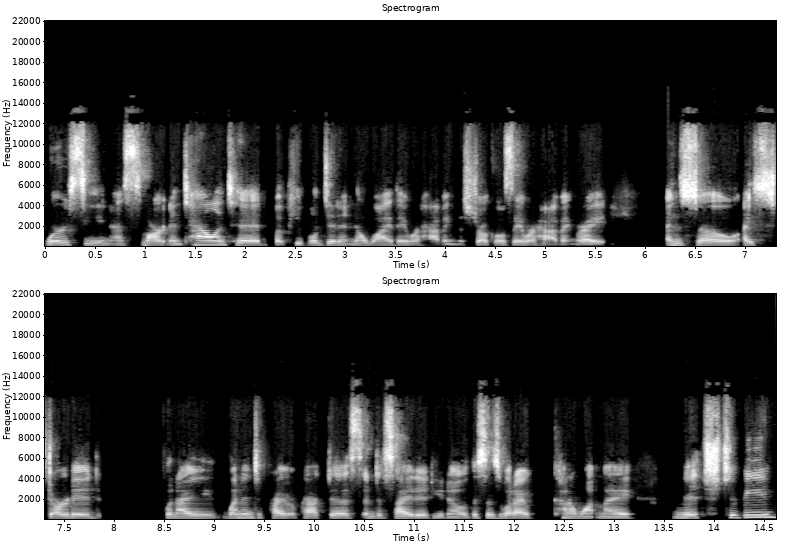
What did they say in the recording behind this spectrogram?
were seen as smart and talented, but people didn't know why they were having the struggles they were having, right? And so I started when I went into private practice and decided, you know, this is what I kind of want my niche to be,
